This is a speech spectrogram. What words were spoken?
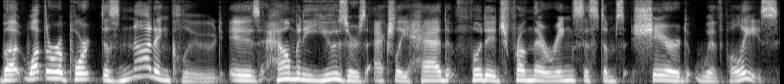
But what the report does not include is how many users actually had footage from their Ring systems shared with police.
